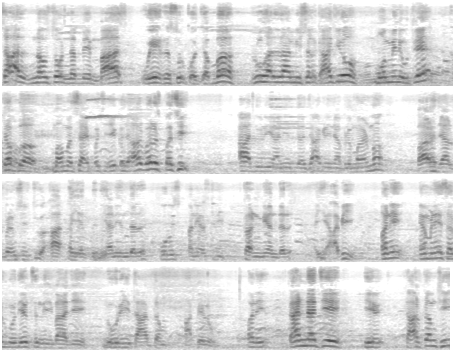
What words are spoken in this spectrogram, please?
સાલ નવસો નબ્બે માસ ઉએ રસૂલ કો જબ રૂહ અલ્લાહ મિસલ ગાજ્યો, મોમિન ઉતરે તબ મોહમ્મદ સાહેબ પછી એક હજાર વર્ષ પછી, આ દુનિયાની અંદર જાગણીના બ્રહ્માંડમાં બાર હજાર બ્રહ્મશિષ્ઠો આ અહીંયા દુનિયાની અંદર પુરુષ અને સ્ત્રી કણની અંદર અહીંયા આવી અને એમણે સદગુરુદેવ સંદીબાજે નૂરી તારતમ આપેલું. અને કાનનાથજીએ એ તારતમથી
